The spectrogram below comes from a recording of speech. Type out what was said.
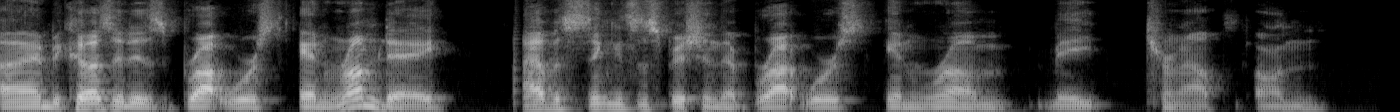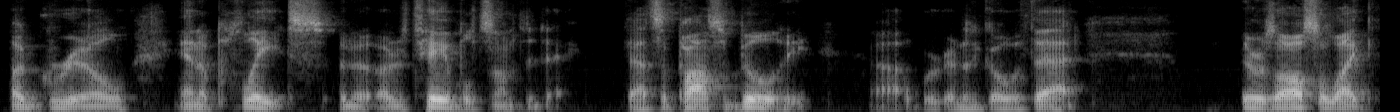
uh, and because it is Bratwurst and Rum Day, I have a sinking suspicion that Bratwurst and rum may turn out on a grill and a plate or a table some today. That's a possibility. Uh, we're going to go with that. there was also like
